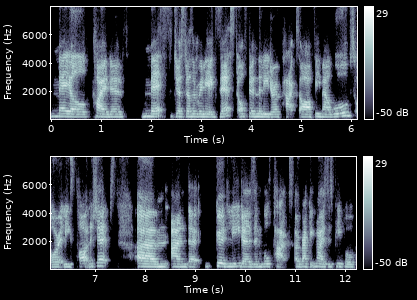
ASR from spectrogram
male kind of myth just doesn't really exist. Often the leader of packs are female wolves or at least partnerships. Um, and that good leaders in wolf packs are recognized as people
